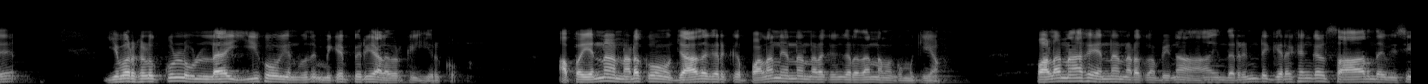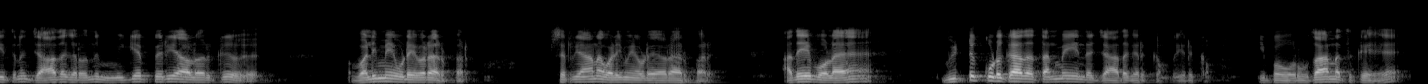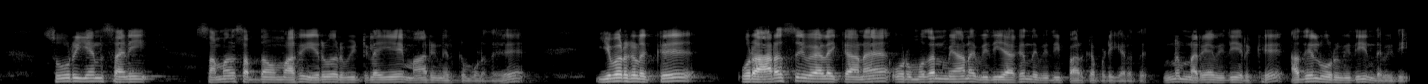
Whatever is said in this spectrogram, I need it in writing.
இவர்களுக்குள் உள்ள ஈகோ என்பது மிகப்பெரிய அளவிற்கு இருக்கும். அப்போ என்ன நடக்கும்? ஜாதகருக்கு பலன் என்ன நடக்குங்கிறது தான் நமக்கு முக்கியம். பலனாக என்ன நடக்கும் அப்படின்னா இந்த ரெண்டு கிரகங்கள் சார்ந்த விஷயத்திலும் ஜாதகர் வந்து மிகப்பெரிய அளவிற்கு வலிமை உடையவராக இருப்பார். சரியான வலிமை உடையவராக இருப்பார். அதே போல் விட்டு கொடுக்காத தன்மை இந்த ஜாதகருக்கும் இருக்கும். இப்போ ஒரு உதாரணத்துக்கு சூரியன் சனி சம சப்தமமாக இருவர் வீட்டிலேயே மாறி நிற்கும் பொழுது இவர்களுக்கு ஒரு அரசு வேலைக்கான ஒரு முதன்மையான விதியாக இந்த விதி பார்க்கப்படுகிறது. இன்னும் நிறைய விதி இருக்குது அதில் ஒரு விதி இந்த விதி.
